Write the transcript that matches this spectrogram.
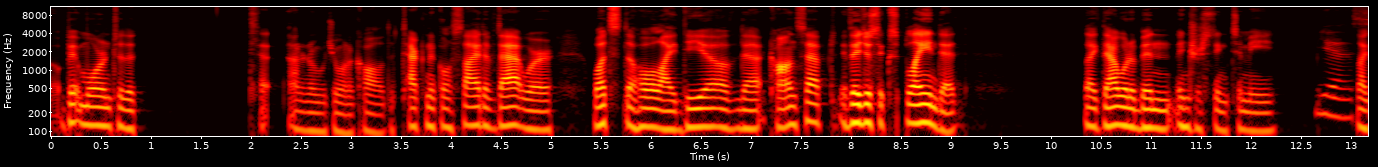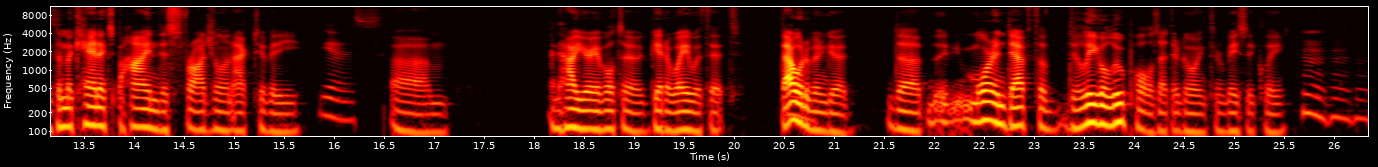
a bit more into the te- I don't know what you want to call it, the technical side of that where what's the whole idea of that concept? If they just explained it like that would have been interesting to me yes, like the mechanics behind this fraudulent activity yes, um, and how you're able to get away with it. That would have been good. The, the more in depth of the legal loopholes that they're going through, basically. Hmm, hmm, hmm.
